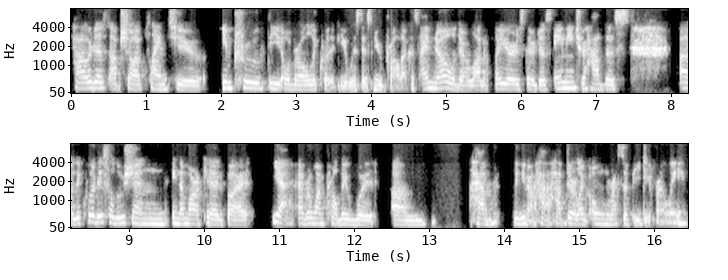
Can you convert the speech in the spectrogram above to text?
how does Upshot plan to improve the overall liquidity with this new product? Because I know there are a lot of players, they're just aiming to have this uh, liquidity solution in the market, but yeah, everyone probably would um, have you know have, have their like own recipe differently.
